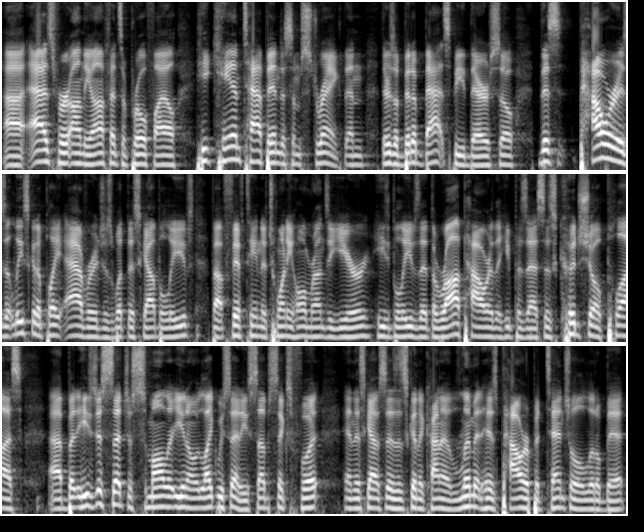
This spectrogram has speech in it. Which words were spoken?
Uh, as for on the offensive profile, he can tap into some strength, and there's a bit of bat speed there. So this power is at least going to play average, is what this scout believes. About 15 to 20 home runs a year. He believes that the raw power that he possesses could show plus, uh, but he's just such a smaller, you know, like we said, he's sub six foot, and this guy says it's going to kind of limit his power potential a little bit.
